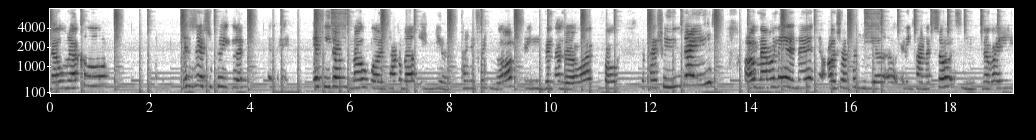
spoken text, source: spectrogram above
no, not cool. This is actually pretty good. If you don't know what I'm talking about in your pretty freaking lost you've been under a rock for the past few days, all now on the internet, also from the uh, any kind of source, and nobody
